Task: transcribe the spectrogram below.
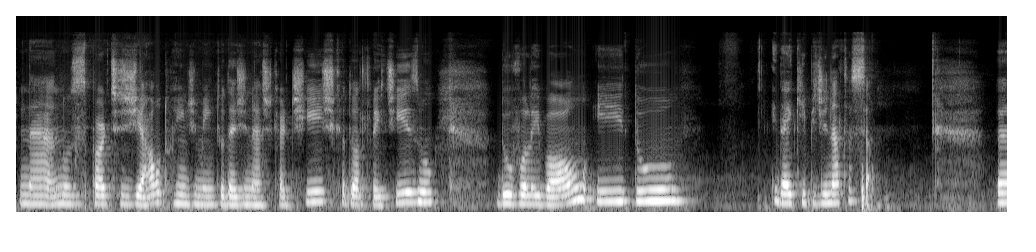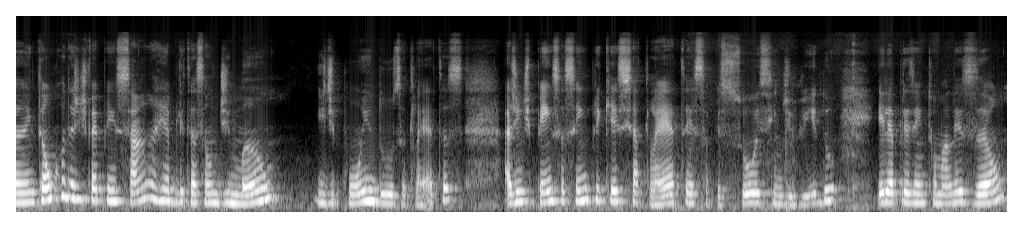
na, nos esportes de alto rendimento da ginástica artística, do atletismo, do voleibol e do e da equipe de natação. Então, quando a gente vai pensar na reabilitação de mão e de punho dos atletas, a gente pensa sempre que esse atleta, essa pessoa, esse indivíduo, ele apresenta uma lesão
